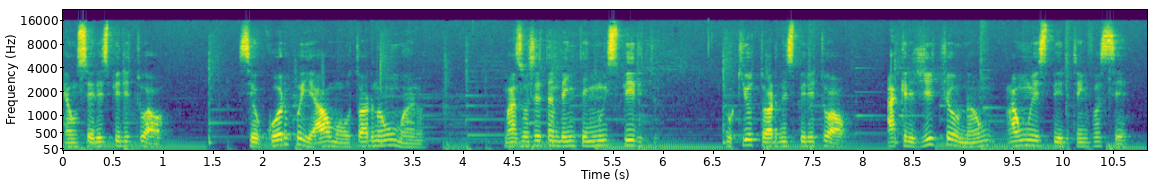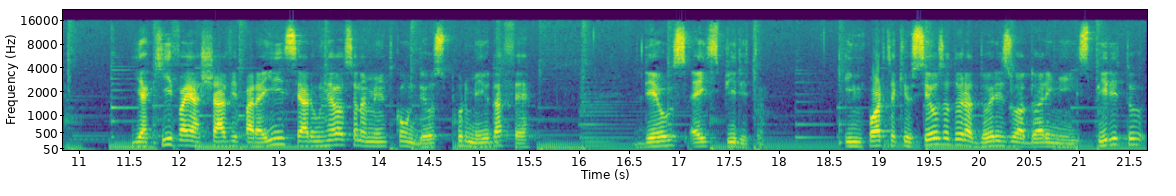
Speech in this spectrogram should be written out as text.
é um ser espiritual. Seu corpo e alma o tornam humano, mas você também tem um espírito, o que o torna espiritual. Acredite ou não, há um espírito em você. E aqui vai a chave para iniciar um relacionamento com Deus por meio da fé. Deus é espírito e importa que os seus adoradores o adorem em espírito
